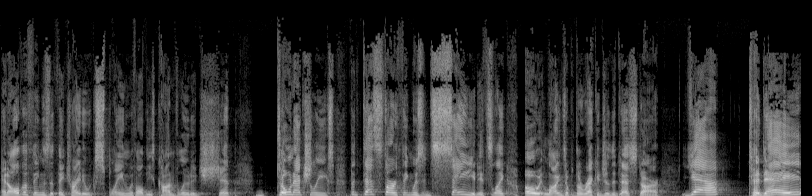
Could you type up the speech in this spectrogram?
and all the things that they try to explain with all these convoluted shit don't actually. Ex- the Death Star thing was insane. It's like, oh, it lines up with the wreckage of the Death Star. Yeah, today,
